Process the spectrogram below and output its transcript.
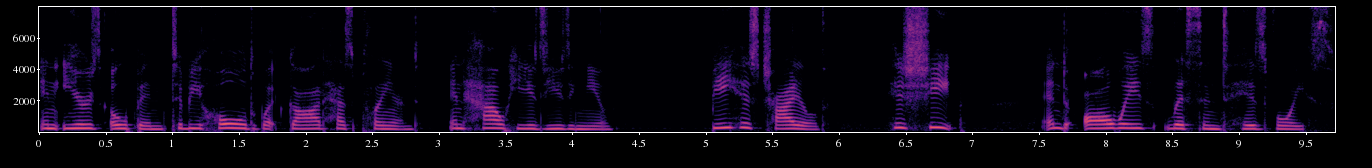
and ears open to behold what God has planned and how He is using you. Be His child, His sheep, and always listen to His voice.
